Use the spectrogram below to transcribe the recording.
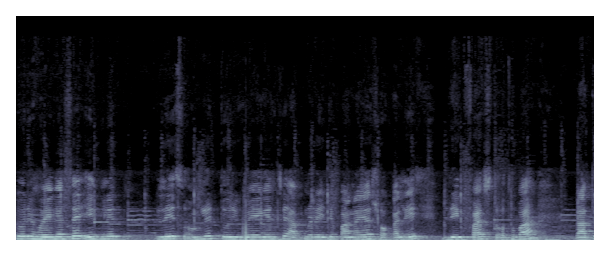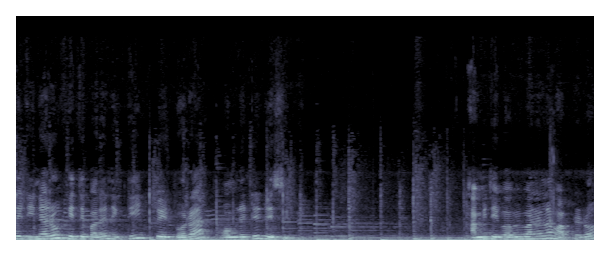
তৈরি হয়ে গেছে, এগলেট, লেস অমলেট তৈরি হয়ে গেছে। আপনারা এটা বানায়া সকালে ব্রেকফাস্ট অথবা রাতে ডিনারও খেতে পারেন একটি পেট ভরা অমলেটের রেসিপি আমি যেভাবে বানালাম, আপনারাও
